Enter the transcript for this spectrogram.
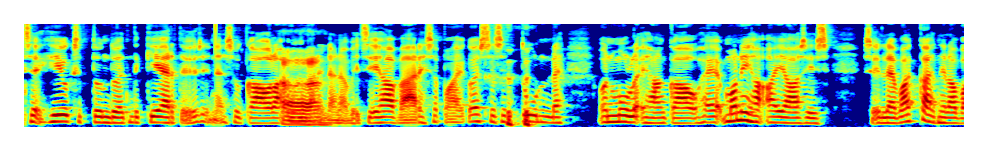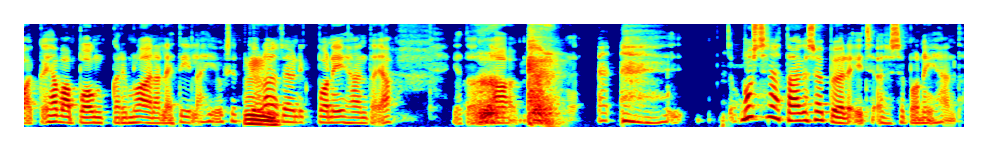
Se hiukset tuntuu, että ne kiertyy sinne sun kaula ympärillä. Ne on vitsi ihan väärissä paikoissa. Se tunne on mulle ihan kauhea. Monihan ajaa siis silleen, vaikka että niillä on vaikka ihan vaan ponkkari. Mulla on aina letillä hiukset. Mm. Kyllä on se niin ponihäntä ja, ja tota, musta se näyttää aika söpöille itse asiassa se ponihäntä.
